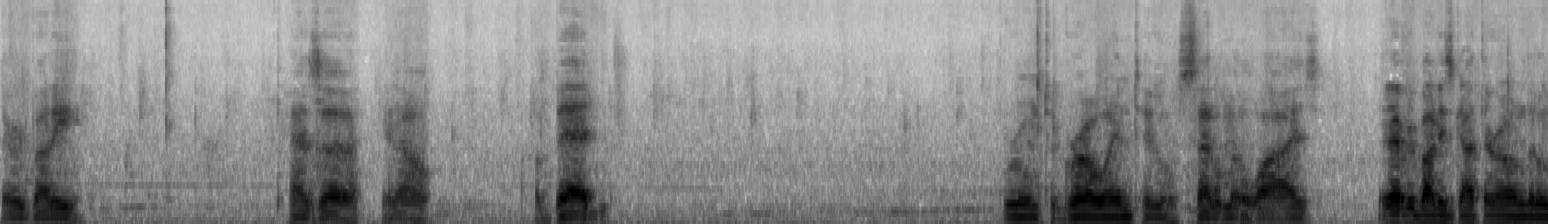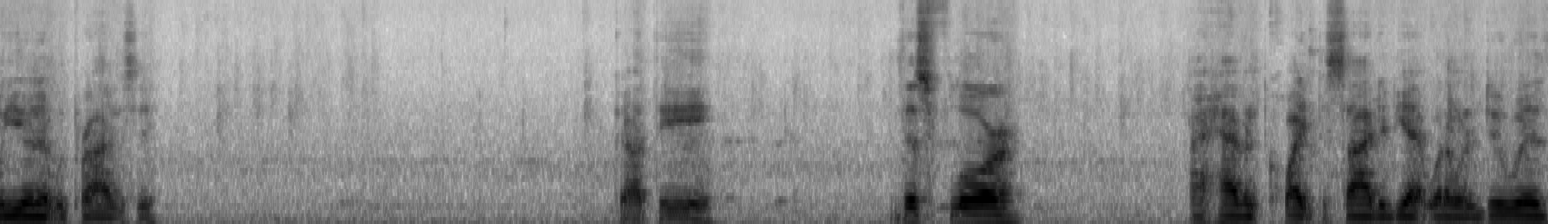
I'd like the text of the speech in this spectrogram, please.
So everybody has a you know a bed. Room to grow into settlement wise but everybody's got their own little unit with privacy. Got the this floor I haven't quite decided yet what I'm going to do with.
